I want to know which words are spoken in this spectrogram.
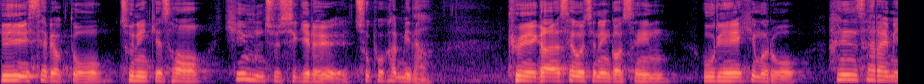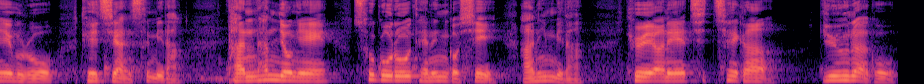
이 새벽도 주님께서 힘 주시기를 축복합니다. 교회가 세워지는 것은 우리의 힘으로 한 사람의 힘으로 되지 않습니다. 단 한 명의 수고로 되는 것이 아닙니다. 교회 안에 지체가 유연하고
